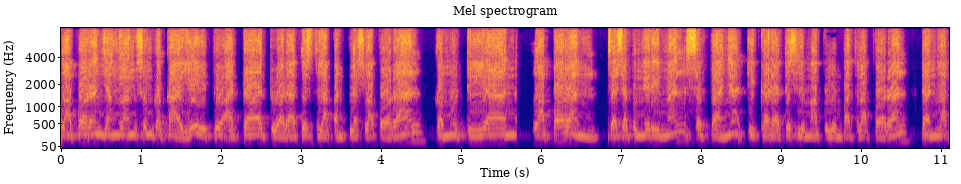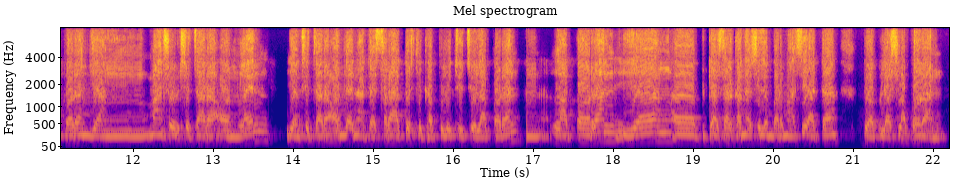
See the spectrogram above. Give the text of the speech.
laporan yang langsung ke KY itu ada 218 laporan, kemudian laporan jasa pengiriman sebanyak 354 laporan dan laporan yang masuk secara online yang secara online ada 137 laporan. Laporan yang eh, berdasarkan hasil informasi ada 12 laporan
